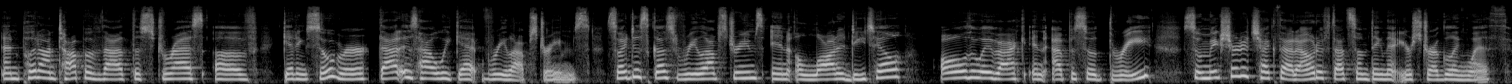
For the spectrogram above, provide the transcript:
and put on top of that the stress of getting sober, that is how we get relapse dreams. So I discuss relapse dreams in a lot of detail all the way back in episode 3. So make sure to check that out if that's something that you're struggling with.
